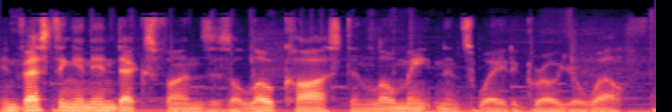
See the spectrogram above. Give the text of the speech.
Investing in index funds is a low-cost and low-maintenance way to grow your wealth.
